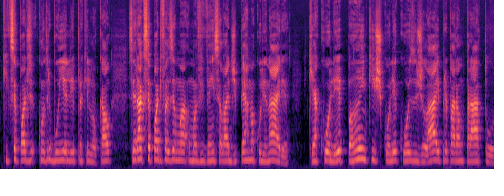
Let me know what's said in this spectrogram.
o que, que você pode contribuir ali para aquele local. Será que você pode fazer uma, uma vivência lá de permaculinária? Que é colher punk, escolher coisas de lá e preparar um prato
